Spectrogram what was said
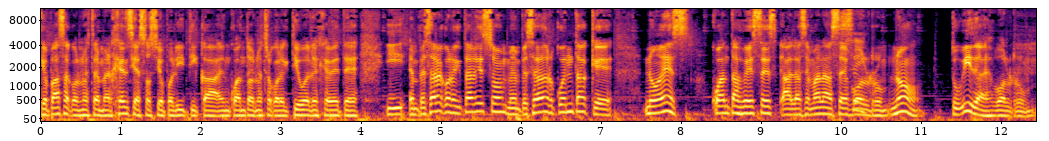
¿Qué pasa con nuestra emergencia sociopolítica en cuanto a nuestro colectivo LGBT? Y empezar a conectar eso, me empecé a dar cuenta que no es cuántas veces a la semana haces Sí. ballroom, no, tu vida es ballroom.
